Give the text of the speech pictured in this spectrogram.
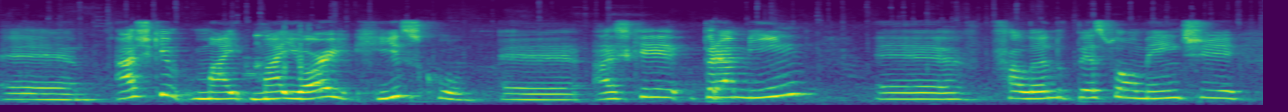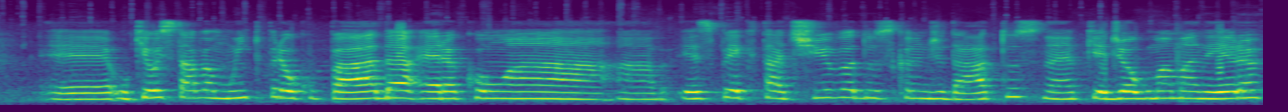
É, acho que mai, maior risco, é, acho que para mim, é, falando pessoalmente, é, o que eu estava muito preocupada era com a, a, expectativa dos candidatos, né? Porque de alguma maneira,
